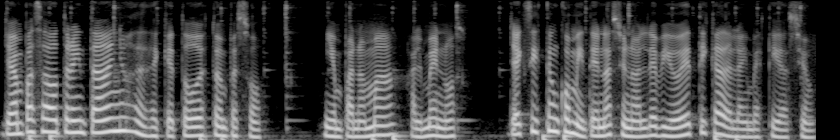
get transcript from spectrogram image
Ya han pasado 30 años desde que todo esto empezó, y en Panamá, al menos, ya existe un Comité Nacional de Bioética de la Investigación,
